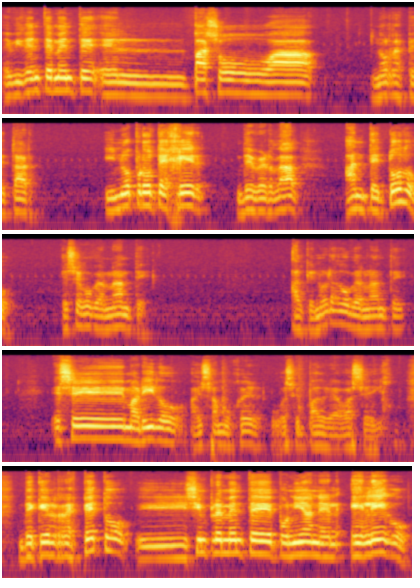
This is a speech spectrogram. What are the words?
Evidentemente el paso a no respetar y no proteger de verdad ante todo ese gobernante, al que no era gobernante, ese marido a esa mujer o ese padre a ese hijo. De que el respeto y simplemente ponían el, el ego,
